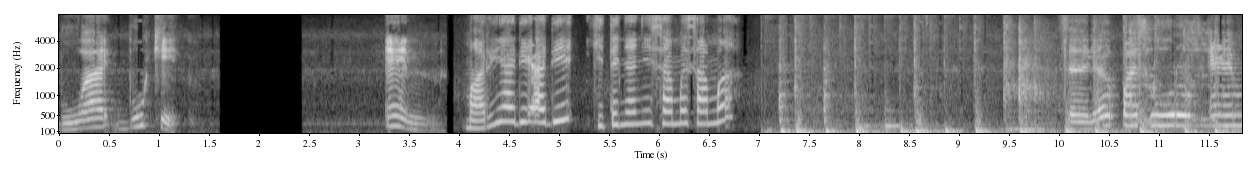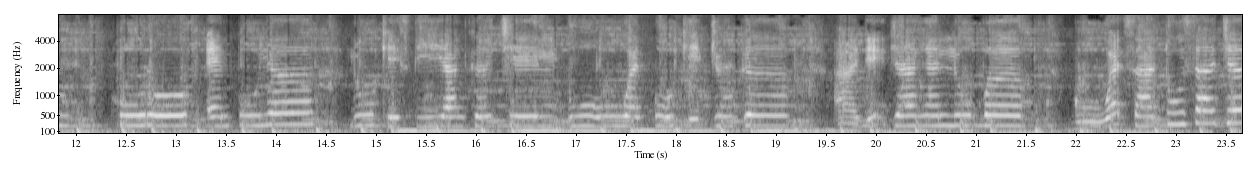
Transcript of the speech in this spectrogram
buat bukit. N. Mari adik-adik kita nyanyi sama-sama. Selepas huruf M, huruf N pula Lukis tiang kecil, buat bukit juga Adik jangan lupa, buat satu saja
